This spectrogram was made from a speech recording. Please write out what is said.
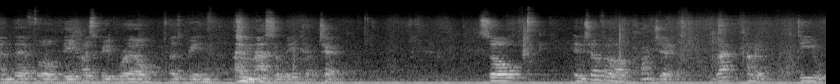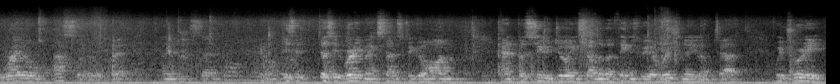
and therefore the high-speed rail has been massively curtailed. So in terms of our project, that kind of derailed us a little bit and said, you know, it, does it really make sense to go on and pursue doing some of the things we originally looked at, which really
